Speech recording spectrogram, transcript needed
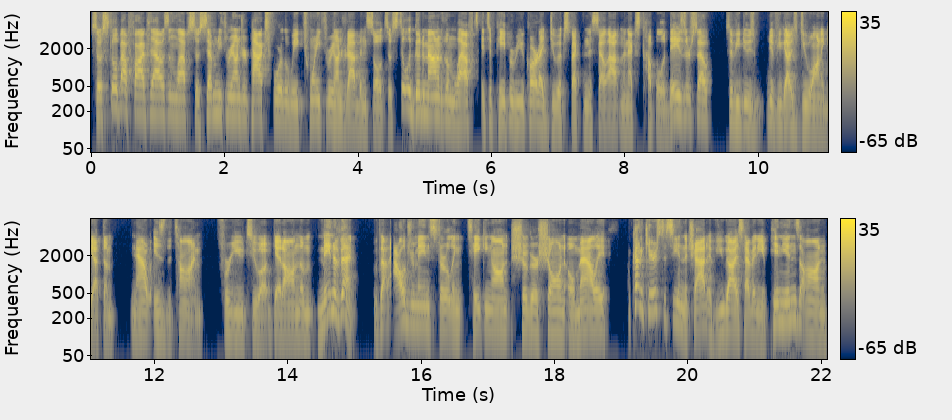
So still about 5,000 left. So 7,300 packs for the week, 2,300 have been sold. So still a good amount of them left. It's a pay-per-view card. I do expect them to sell out in the next couple of days or so. So if you do, if you guys do want to get them, now is the time for you to uh, get on them. Main event, we've got Aljamain Sterling taking on Sugar Sean O'Malley. I'm kind of curious to see in the chat if you guys have any opinions on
